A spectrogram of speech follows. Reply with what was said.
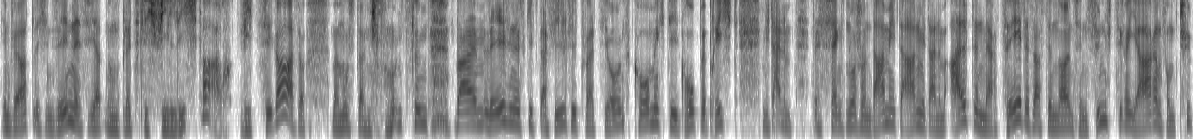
im wörtlichen Sinn. Es wird nun plötzlich viel lichter, auch witziger. Also man muss dann schmunzeln beim Lesen. Es gibt da viel Situationskomik. Die Gruppe bricht mit einem, das fängt nur schon damit an, mit einem alten Mercedes aus den 1950er Jahren vom Typ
